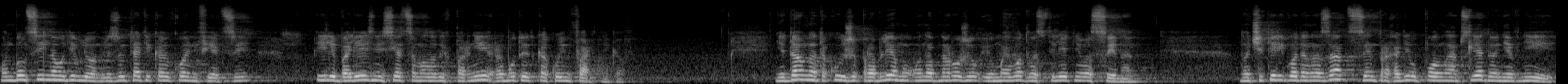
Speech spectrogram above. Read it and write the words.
Он был сильно удивлен, в результате какой инфекции или болезни сердца молодых парней работает как у инфарктников. Недавно такую же проблему он обнаружил и у моего 20-летнего сына. Но 4 года назад сын проходил полное обследование в НИИ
